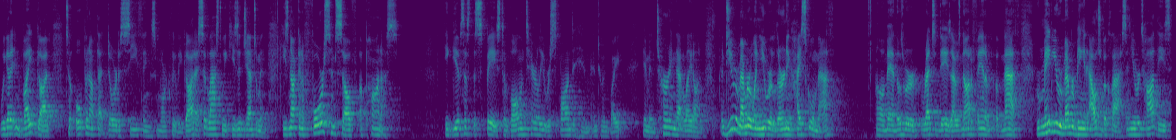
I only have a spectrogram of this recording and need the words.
We got to invite God to open up that door to see things more clearly. God, I said last week, He's a gentleman. He's not going to force Himself upon us. He gives us the space to voluntarily respond to Him and to invite Him in, turning that light on. And do you remember when you were learning high school math? Oh man, those were wretched days. I was not a fan of, of math. Maybe you remember being in algebra class and you were taught these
